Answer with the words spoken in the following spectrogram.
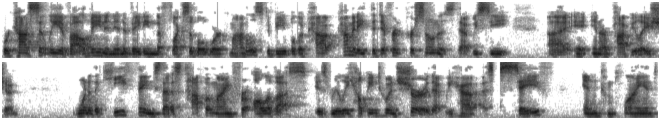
We're constantly evolving and innovating the flexible work models to be able to accommodate the different personas that we see uh, in our population. One of the key things that is top of mind for all of us is really helping to ensure that we have a safe and compliant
